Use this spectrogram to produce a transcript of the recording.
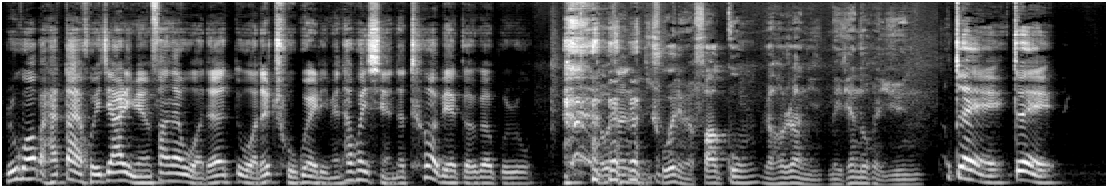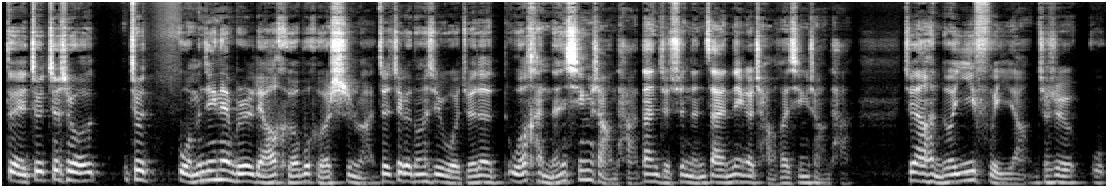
如果我把它带回家里面，放在我的我的橱柜里面，它会显得特别格格不入。然后在你橱柜里面发功，然后让你每天都很晕。对对对，就就是就我们今天不是聊合不合适嘛？就这个东西，我觉得我很能欣赏它，但只是能在那个场合欣赏它。就像很多衣服一样，就是我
